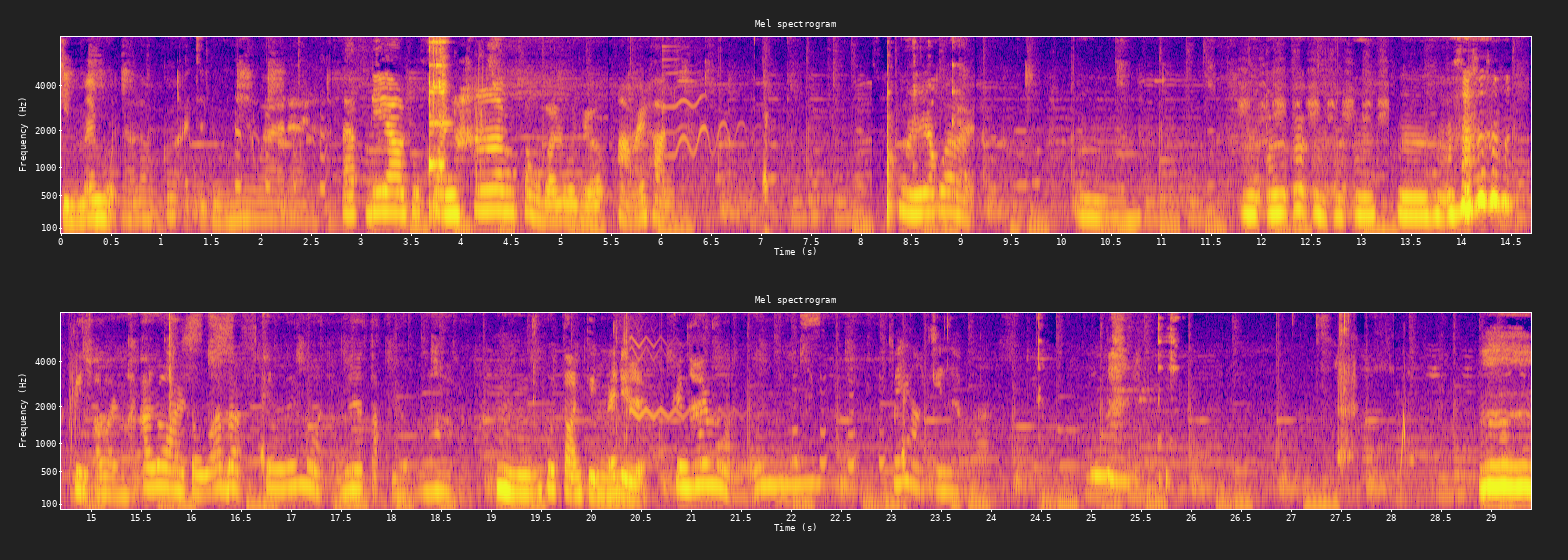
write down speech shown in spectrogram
กินไม่หมดแล้วเราก็อาจจะโดนแม่ว่าได้นะแป๊บเดียวทุกคนห้ามส่งบอลลูนเยอะหาไม่ทันมันเรียกว่าอะไรอืมอืมอืมอืมอืมอืมอืมอืมกินอร่อยไหมอร่อยแต่ว่าแบบกินไม่หมดอะแม่ตักเยอะมาก อืมพูดตอนกินไม่ดีเลย กินให้หมดอืมไม่อยากกินแล้วอะอืม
